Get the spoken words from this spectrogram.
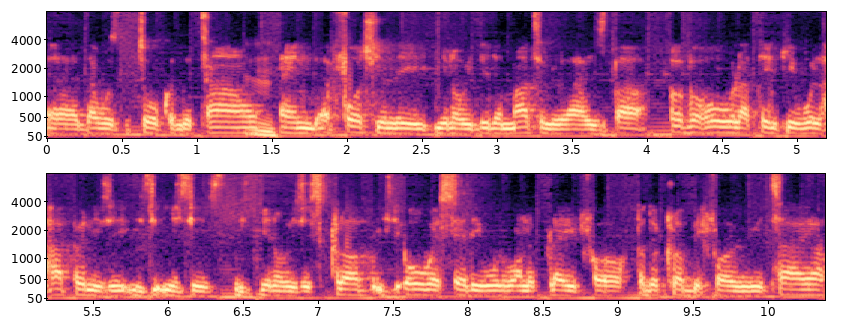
Uh, that was the talk on the town, mm. and unfortunately, you know, it didn't materialise. But overall, I think it will happen. Is, you know, is his club. He always said he would want to play for, for the club before he retire.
